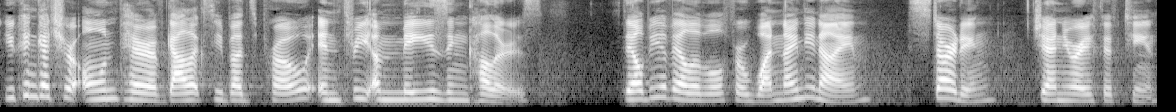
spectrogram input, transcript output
You can get your own pair of Galaxy Buds Pro in three amazing colors. They'll be available for $199 starting January 15th.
